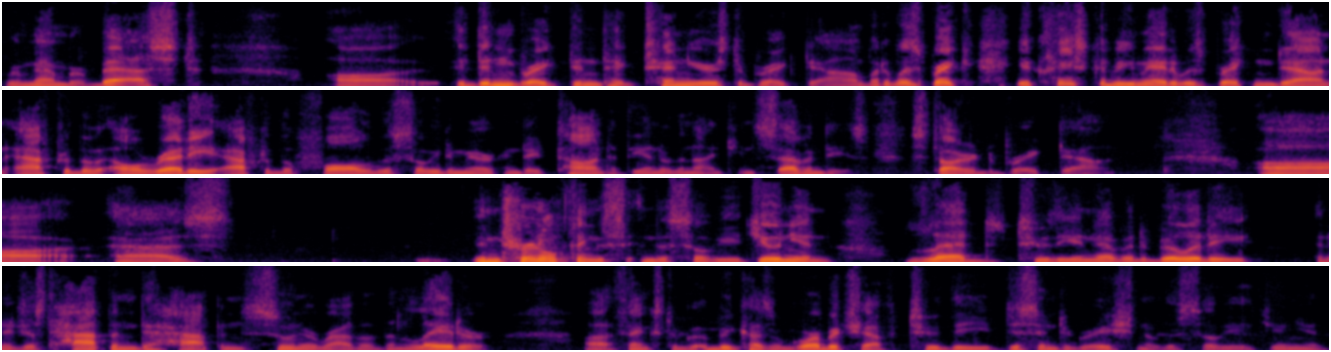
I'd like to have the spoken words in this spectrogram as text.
remember best. Uh, it didn't break, didn't take 10 years to break down, but it was break. Your case could be made. It was breaking down after the already after the fall of the Soviet American détente at the end of the 1970s started to break down uh, as internal things in the Soviet Union led to the inevitability, and it just happened to happen sooner rather than later uh, thanks to because of Gorbachev, to the disintegration of the Soviet Union.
